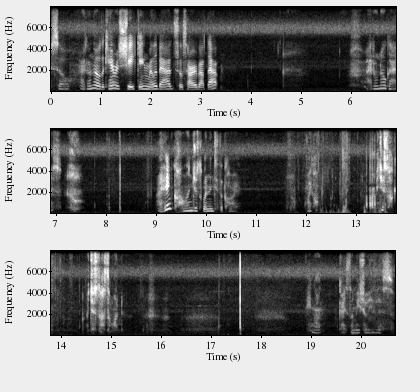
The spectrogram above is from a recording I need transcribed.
So, I don't know. The camera's shaking really bad, so sorry about that. I don't know, guys. I think Colin just went into the car. Oh my god. I just saw I just saw someone. Hang on. Guys, let me show you this.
